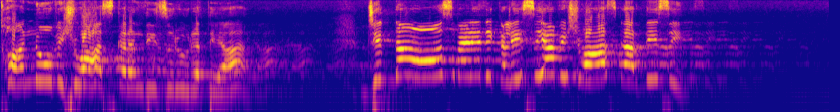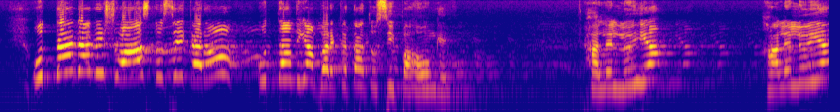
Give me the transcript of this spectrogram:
ਤੁਹਾਨੂੰ ਵਿਸ਼ਵਾਸ ਕਰਨ ਦੀ ਜ਼ਰੂਰਤ ਆ। ਜਿੱਦਾਂ ਉਸ ਵੇਲੇ ਦੀ ਕਲੀਸੀਆ ਵਿਸ਼ਵਾਸ ਕਰਦੀ ਸੀ ਉਦਾਂ ਦਾ ਵਿਸ਼ਵਾਸ ਤੁਸੀਂ ਕਰੋ, ਉਦਾਂ ਦੀਆਂ ਬਰਕਤਾਂ ਤੁਸੀਂ ਪਾਓਗੇ। ਹਾਲੇਲੂਇਆ ਹਾਲੇਲੂਇਆ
